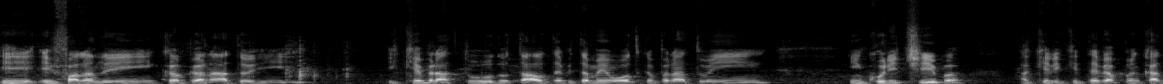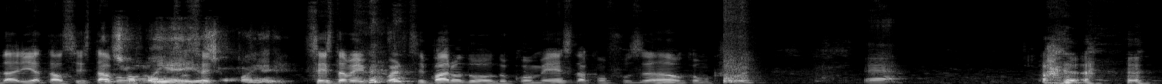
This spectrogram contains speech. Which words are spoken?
E, e falando em campeonato e, e quebrar tudo e tal, teve também um outro campeonato em, em Curitiba, aquele que teve a pancadaria e tal, vocês estavam eu apanhei, juntos? Vocês, eu apanhei. Vocês também participaram do, do começo, da confusão? Como que foi? É.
